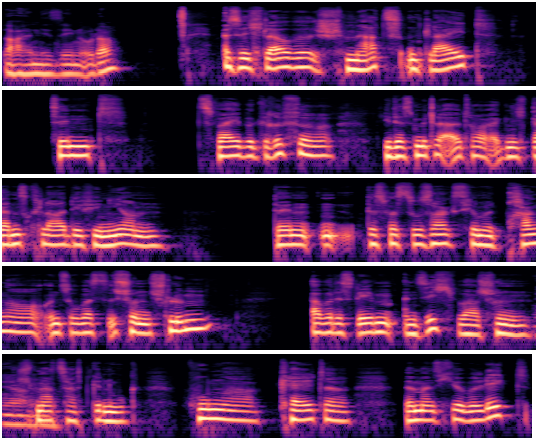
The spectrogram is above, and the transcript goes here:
dahin gesehen, oder? Also ich glaube, Schmerz und Leid sind zwei Begriffe, die das Mittelalter eigentlich ganz klar definieren. Denn das, was du sagst hier mit Pranger und sowas, ist schon schlimm. Aber das Leben an sich war schon Ja, schmerzhaft genug. Hunger, Kälte. Wenn man sich überlegt,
